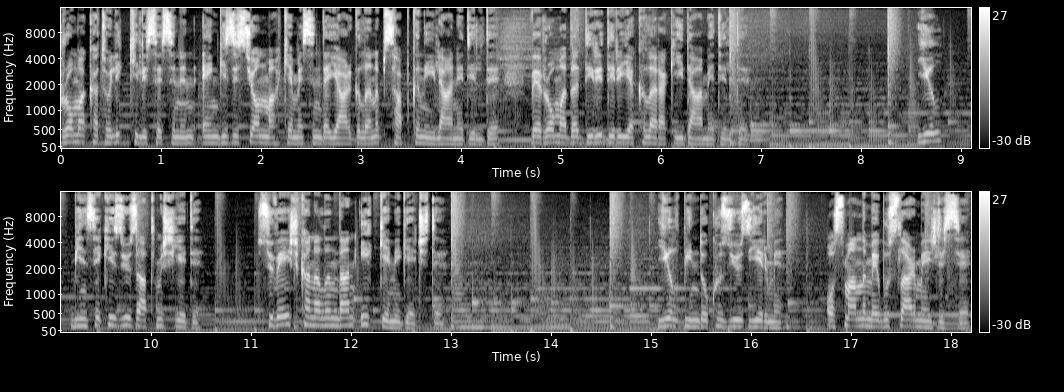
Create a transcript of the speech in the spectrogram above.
Roma Katolik Kilisesi'nin Engizisyon Mahkemesi'nde yargılanıp sapkın ilan edildi ve Roma'da diri diri yakılarak idam edildi. Yıl 1867. Süveyş kanalından ilk gemi geçti. Yıl 1920. Osmanlı Mebuslar Meclisi,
